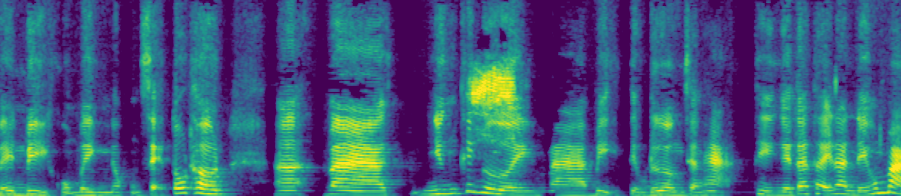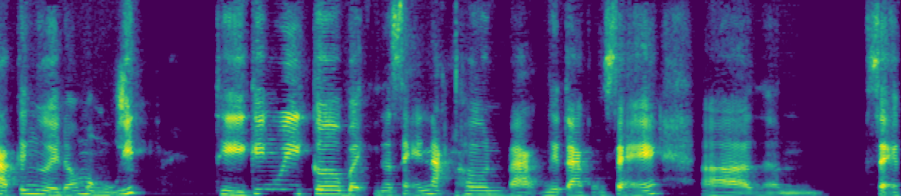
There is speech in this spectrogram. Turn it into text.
bền bỉ của mình nó cũng sẽ tốt hơn. Và những cái người mà bị tiểu đường chẳng hạn thì người ta thấy là nếu mà cái người đó mà ngủ ít thì cái nguy cơ bệnh nó sẽ nặng hơn và người ta cũng sẽ sẽ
